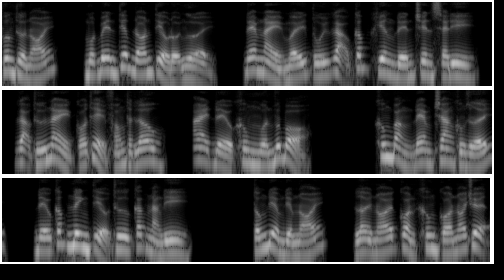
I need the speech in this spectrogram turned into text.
Phương Thừa nói, một bên tiếp đón tiểu đội người, đem này mấy túi gạo cấp khiêng đến trên xe đi, gạo thứ này có thể phóng thật lâu, ai đều không muốn vứt bỏ. Không bằng đem trang không dưới, đều cấp ninh tiểu thư các nàng đi. Tống Điểm Điểm nói, lời nói còn không có nói chuyện,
